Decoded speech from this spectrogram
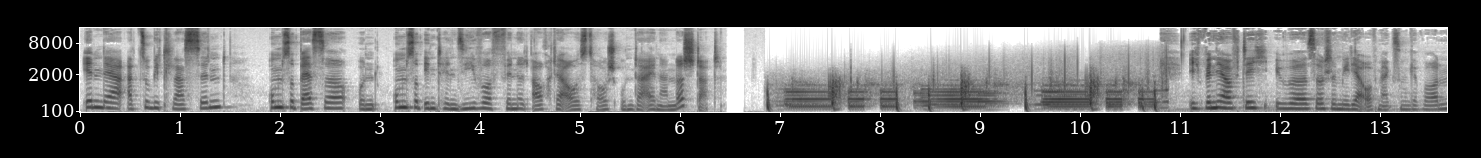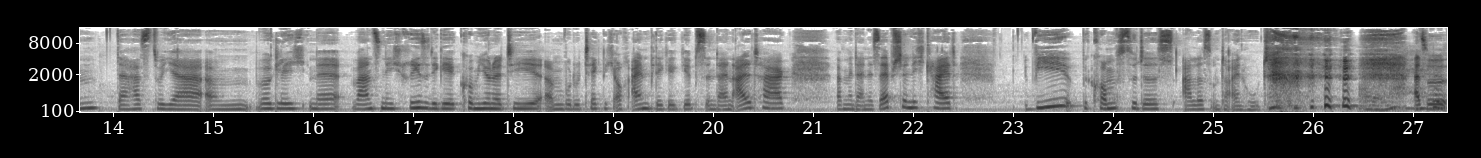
in der Azubi-Klasse sind, umso besser und umso intensiver findet auch der Austausch untereinander statt. Ich bin ja auf dich über Social Media aufmerksam geworden. Da hast du ja ähm, wirklich eine wahnsinnig riesige Community, ähm, wo du täglich auch Einblicke gibst in deinen Alltag, ähm, in deine Selbstständigkeit. Wie bekommst du das alles unter einen Hut? also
